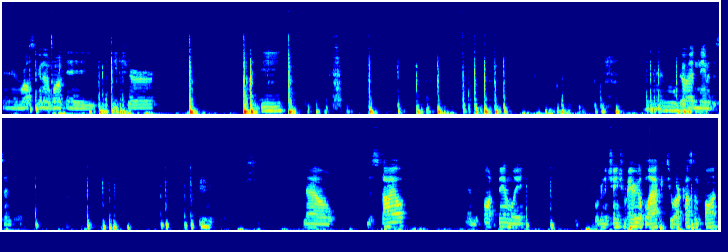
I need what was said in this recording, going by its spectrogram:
And we're also going to want a feature ID. Ahead and name it the same Now, the style and the font family, we're going to change from Arial Black to our custom font,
